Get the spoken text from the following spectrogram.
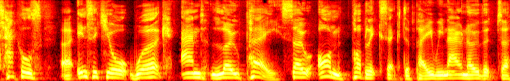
tackles uh, insecure work and low pay. So on public sector pay, we now know that uh,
